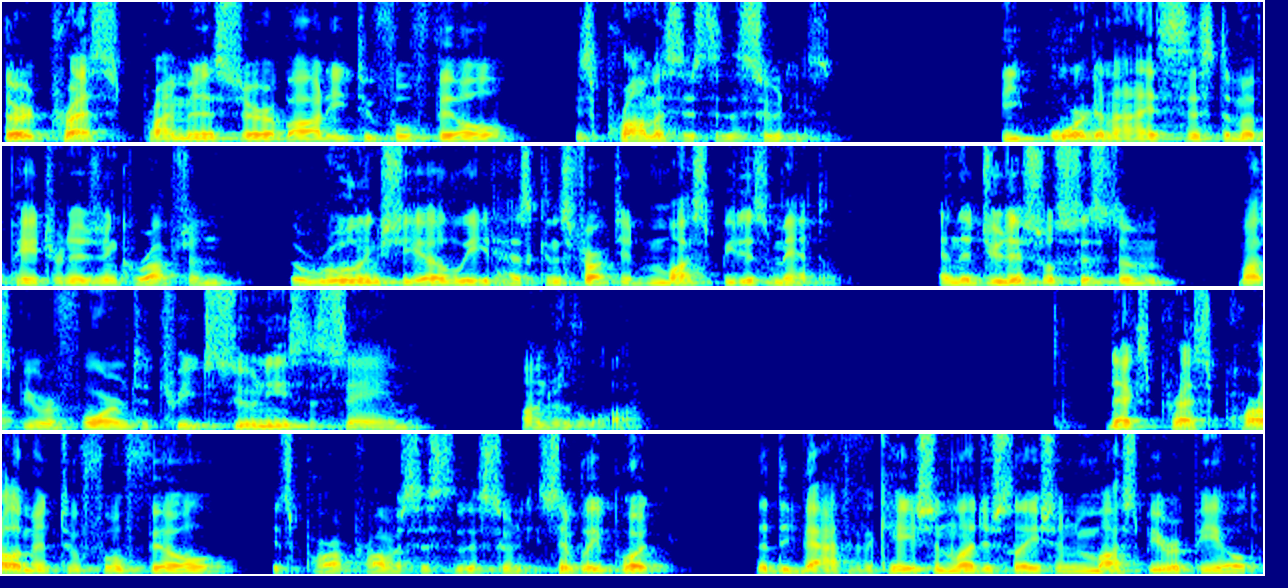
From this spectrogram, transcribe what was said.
Third, press Prime Minister Abadi to fulfill his promises to the Sunnis. The organized system of patronage and corruption the ruling Shia elite has constructed must be dismantled, and the judicial system must be reformed to treat Sunnis the same under the law. Next, press Parliament to fulfill its promises to the Sunnis. Simply put, de-Ba'athification legislation must be repealed,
